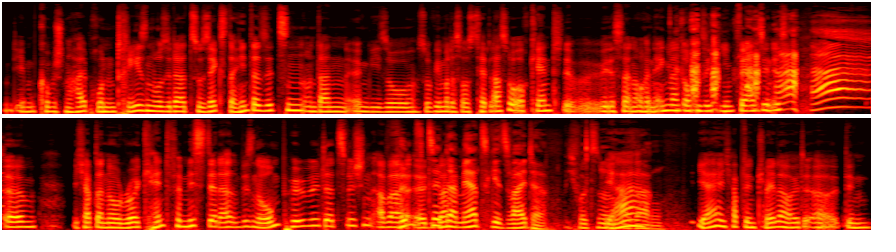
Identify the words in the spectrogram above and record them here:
mit ihrem komischen halbrunden Tresen, wo sie da zu sechs dahinter sitzen und dann irgendwie so, so wie man das aus Ted Lasso auch kennt, äh, wie das dann auch in England offensichtlich im Fernsehen ist. Ähm, ich habe dann nur Roy Kent vermisst, der da ein bisschen rumpöbelt dazwischen, aber äh, die 15. war, März geht's weiter. Ich wollte es nur Ja. noch mal sagen. ja, ich habe den Trailer heute, äh, den,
